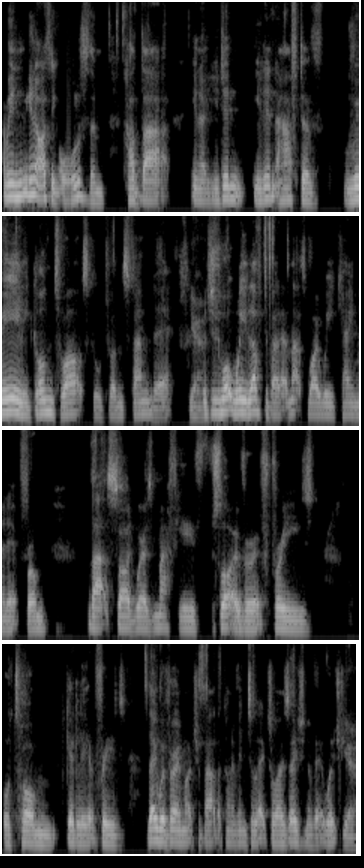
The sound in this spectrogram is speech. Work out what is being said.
I mean, you know, I think all of them had that. You know, you didn't you didn't have to have really gone to art school to understand it, Yeah. which is what we loved about it, and that's why we came at it from that side. Whereas Matthew Slotover at Frieze or Tom Gidley at Frieze, they were very much about the kind of intellectualization of it, which Yeah.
